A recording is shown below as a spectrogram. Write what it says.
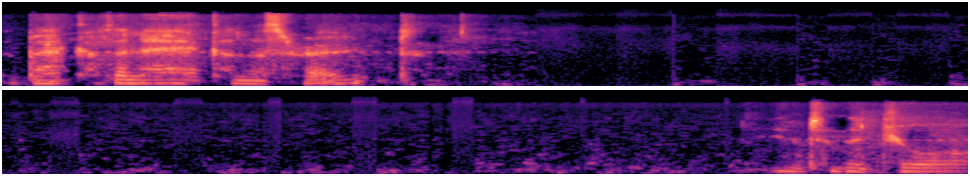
the back of the neck and the throat. Into the jaw.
